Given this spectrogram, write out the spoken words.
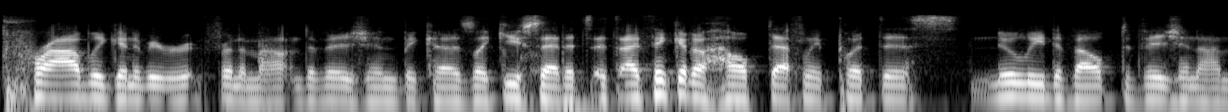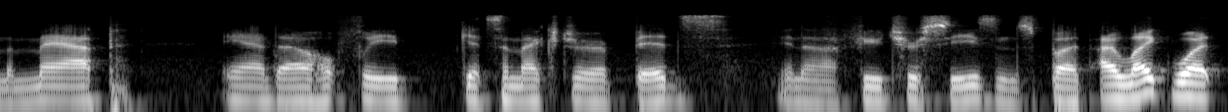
probably going to be rooting for the Mountain Division because, like you said, it's, it's I think it'll help definitely put this newly developed division on the map, and uh, hopefully get some extra bids in uh, future seasons. But I like what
